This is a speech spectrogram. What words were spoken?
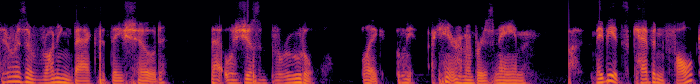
there was a running back that they showed that was just brutal. Like I can't remember his name, but maybe it's Kevin Faulk.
